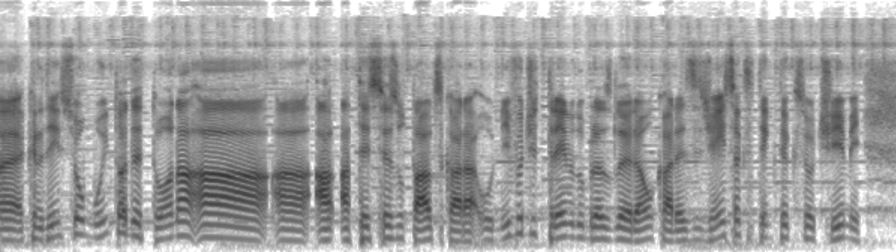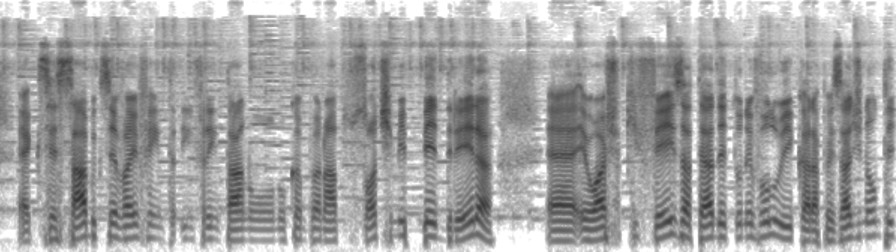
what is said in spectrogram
é, credenciou muito a Detona a, a, a, a ter esses resultados, cara. O nível de treino do Brasileirão, cara, a exigência que você tem que ter com o seu time, é que você sabe que você vai enfrenta- enfrentar no, no campeonato só time pedreira, é, eu acho que fez até a Detona evoluir, cara. Apesar de não, ter,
